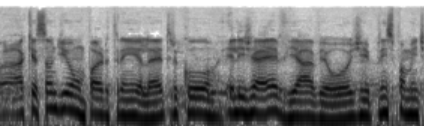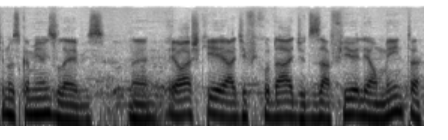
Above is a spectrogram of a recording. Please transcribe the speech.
A questão de um powertrain elétrico, ele já é viável hoje, principalmente nos caminhões leves. Né? Eu acho que a dificuldade, o desafio, ele aumenta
